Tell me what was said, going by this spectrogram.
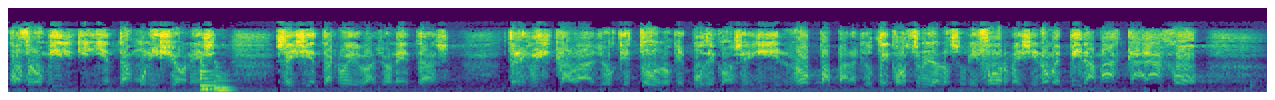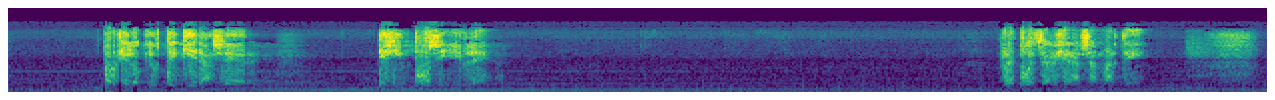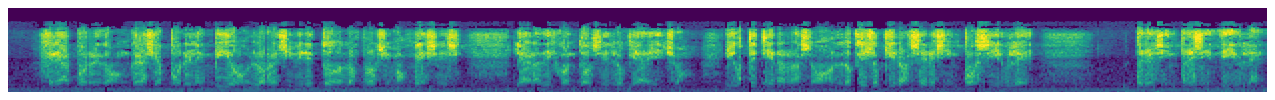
4.500 municiones, 609 bayonetas, tres mil caballos, que es todo lo que pude conseguir, ropa para que usted construya los uniformes y no me pida más, carajo, porque lo que usted quiere hacer es imposible. Respuesta del general San Martín. General Porredón, gracias por el envío, lo recibiré todos los próximos meses. Le agradezco entonces lo que ha hecho. Y usted tiene razón, lo que yo quiero hacer es imposible, pero es imprescindible.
